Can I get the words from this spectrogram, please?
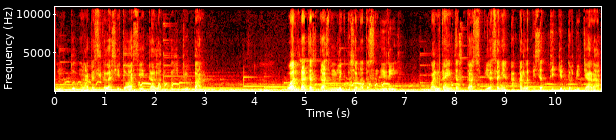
untuk mengatasi segala situasi dalam kehidupan. Wanita cerdas memiliki pesona tersendiri. Wanita yang cerdas biasanya akan lebih sedikit berbicara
